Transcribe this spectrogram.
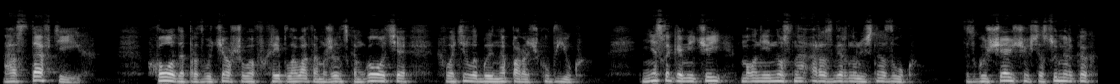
«Оставьте их!» Холода, прозвучавшего в хрипловатом женском голосе, хватило бы на парочку вьюг. Несколько мечей молниеносно развернулись на звук. В сгущающихся сумерках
